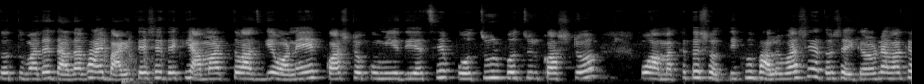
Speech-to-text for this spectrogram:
তো তোমাদের দাদা ভাই বাড়িতে এসে দেখি, আমার তো আজকে অনেক কষ্ট কমিয়ে দিয়েছে, প্রচুর প্রচুর কষ্ট। ও আমাকে তো সত্যি খুব ভালোবাসে, তো সেই কারণে আমাকে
